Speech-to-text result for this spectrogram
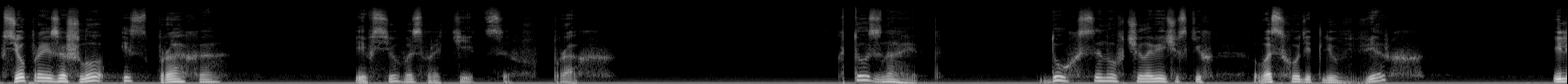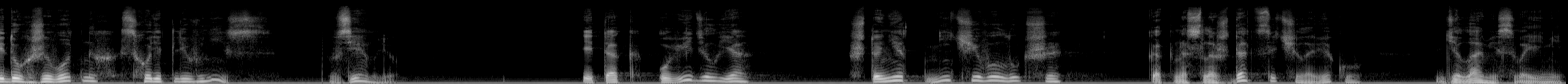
Все произошло из праха, и все возвратится в прах. Кто знает, дух сынов человеческих восходит ли вверх, или дух животных сходит ли вниз, в землю? И так увидел я, что нет ничего лучше, как наслаждаться человеку делами своими,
